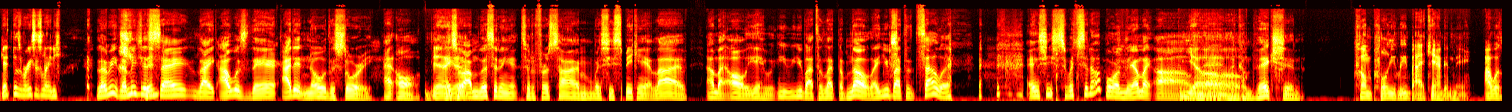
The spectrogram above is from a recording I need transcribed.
get this racist lady. let me let me just then, say, like, I was there. I didn't know the story at all. Yeah. And yeah. so I'm listening it to the first time when she's speaking it live, I'm like, oh yeah, you you about to let them know, like you about to tell her. and she switched it up on me. I'm like, oh Yo, man, the conviction. Completely backhanded me. I was,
